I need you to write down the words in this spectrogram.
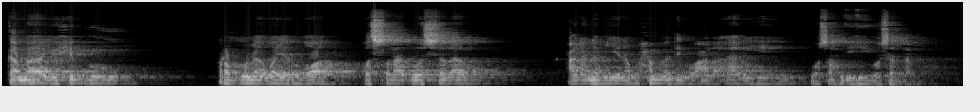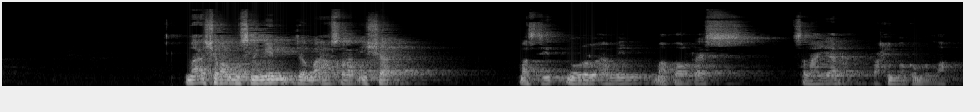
Kama yuhibbu rabbuna wa yardah. Wassalatu wassalam ala nabiyyina Muhammadin wa ala alihi wa sahbihi wa sallam. Ma'asyiral muslimin jamaah salat Isya Masjid Nurul Amin Mapolres Selayar rahimakumullah.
